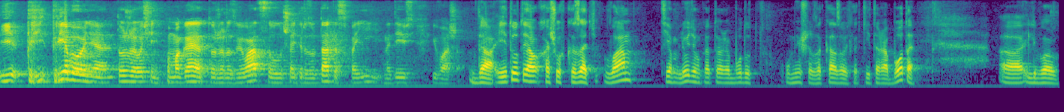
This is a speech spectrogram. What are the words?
и требования тоже очень помогают тоже развиваться, улучшать результаты свои, надеюсь, и ваши. Да, и тут я хочу сказать вам, тем людям, которые будут у Миши заказывать какие-то работы, а, либо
